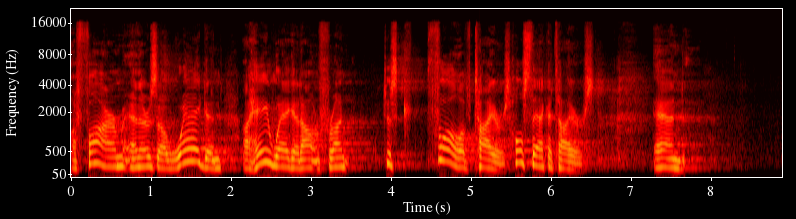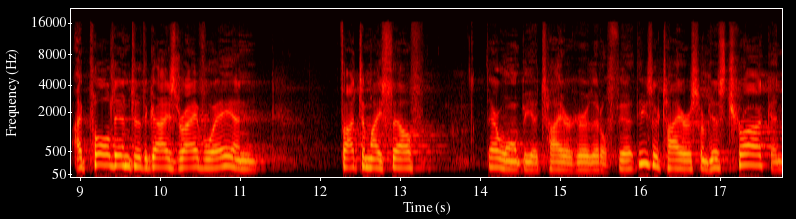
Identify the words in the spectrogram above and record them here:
a farm, and there's a wagon, a hay wagon out in front, just full of tires, whole stack of tires. And I pulled into the guy's driveway and thought to myself, there won't be a tire here that'll fit. These are tires from his truck and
